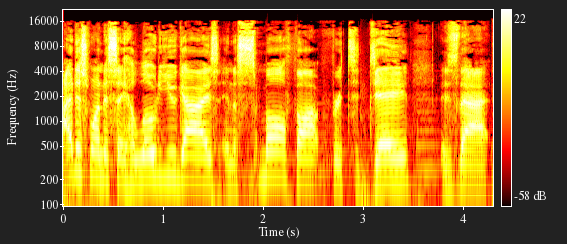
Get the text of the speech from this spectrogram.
I just wanted to say hello to you guys. And a small thought for today is that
